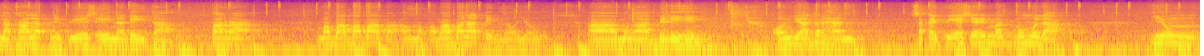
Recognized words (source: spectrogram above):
nakalap ni PSA na data para mabababa o mapababa natin no yung ah, mga bilihin. On the other hand, sa kay PSA rin magmumula yung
